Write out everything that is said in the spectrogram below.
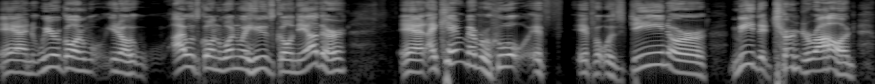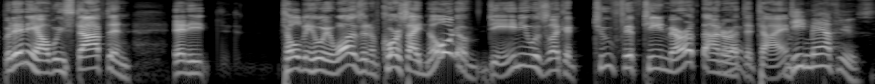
And we were going, you know, I was going one way, he was going the other, and I can't remember who, if if it was Dean or me that turned around. But anyhow, we stopped and and he told me who he was, and of course I'd known of Dean. He was like a 215 marathoner at the time. Dean Matthews.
